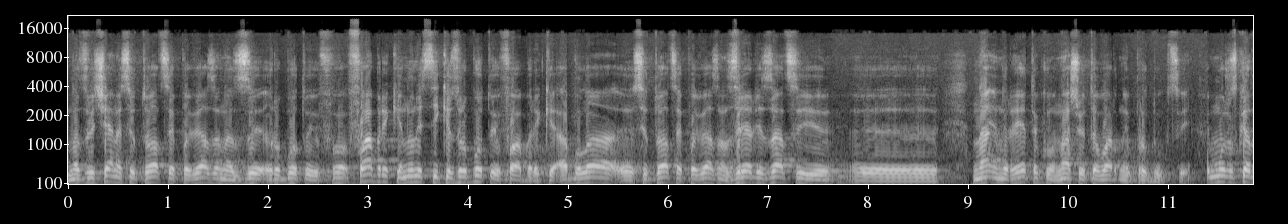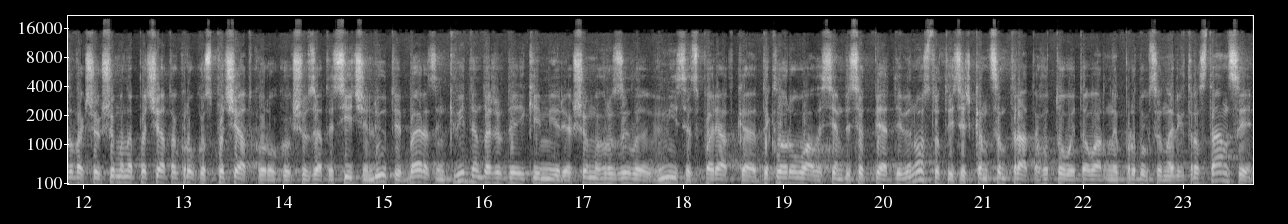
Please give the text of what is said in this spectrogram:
надзвичайна ситуація пов'язана з роботою фабрики, ну не стільки з роботою фабрики, а була е, ситуація пов'язана з реалізацією на енергетику нашої товарної продукції. Можу сказати так, що якщо ми на початок року, з початку року, якщо взяти січень, лютий, березень, квітень, навіть в деякій мірі, якщо ми грузили в місяць порядка, декларували 75-90 тисяч концентрата готової товарної продукції на електростанції,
